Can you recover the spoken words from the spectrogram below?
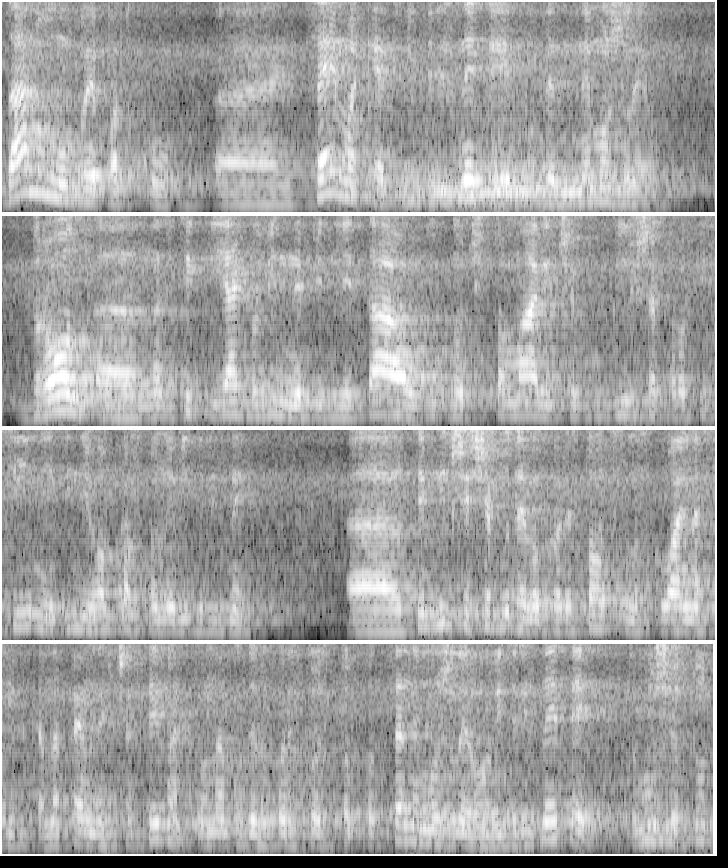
В даному випадку е, цей макет відрізнити буде неможливо. Дрон е, настільки, як би він не підлітав, будь-то чи то Mavic, чи більше професійний, він його просто не відрізнить. Е, Тим більше ще буде використовуватися маскувальна сітка. На певних частинах вона буде використовуватися. Тобто це неможливо відрізнити, тому що тут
